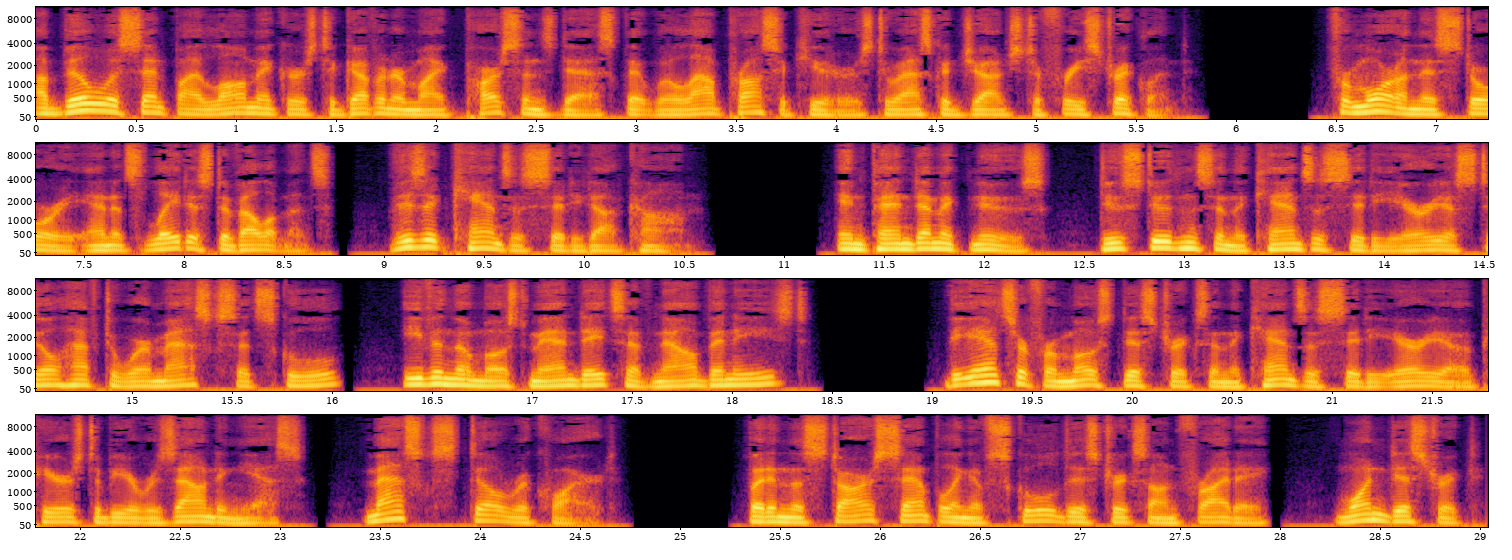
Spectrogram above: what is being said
a bill was sent by lawmakers to Governor Mike Parson's desk that would allow prosecutors to ask a judge to free Strickland. For more on this story and its latest developments, visit kansascity.com. In pandemic news, do students in the Kansas City area still have to wear masks at school, even though most mandates have now been eased? The answer for most districts in the Kansas City area appears to be a resounding yes, masks still required. But in the STAR sampling of school districts on Friday, one district,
